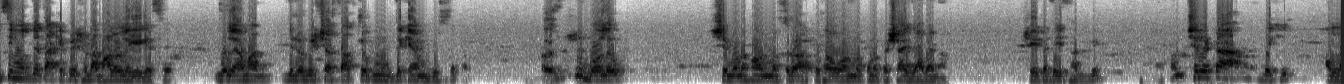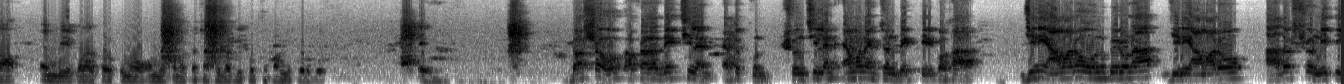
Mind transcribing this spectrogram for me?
ইতিমধ্যে তাকে পেশাটা ভালো লেগে গেছে বলে আমার দৃঢ় বিশ্বাস, তার চোখ মুখ দেখে আমি বুঝতে পারি। বলেও সে মনে হয় অন্যত্র আর কোথাও অন্য কোনো পেশায় যাবে না। সেইটাতেই থাকবে। এখন ছেলেটা দেখি আল্লাহ এম বি এ করার পর কোনো অন্য কোনো একটা চাকরি বাকরি করতে পারলে করবে। দর্শক, আপনারা দেখছিলেন এতক্ষণ, শুনছিলেন এমন একজন ব্যক্তির কথা যিনি আমারও অনুপ্রেরণা, যিনি আমারও আদর্শ নীতি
